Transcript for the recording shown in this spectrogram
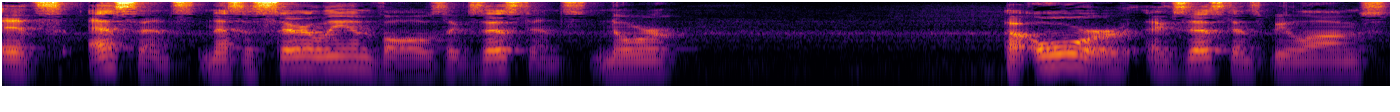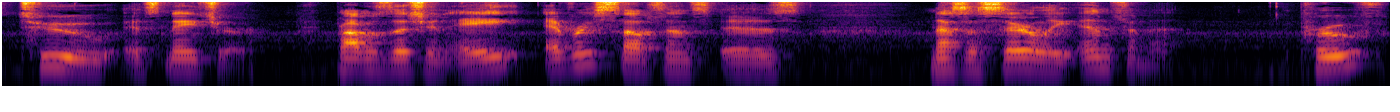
its essence necessarily involves existence nor or existence belongs to its nature. Proposition 8 every substance is necessarily infinite. Proof?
